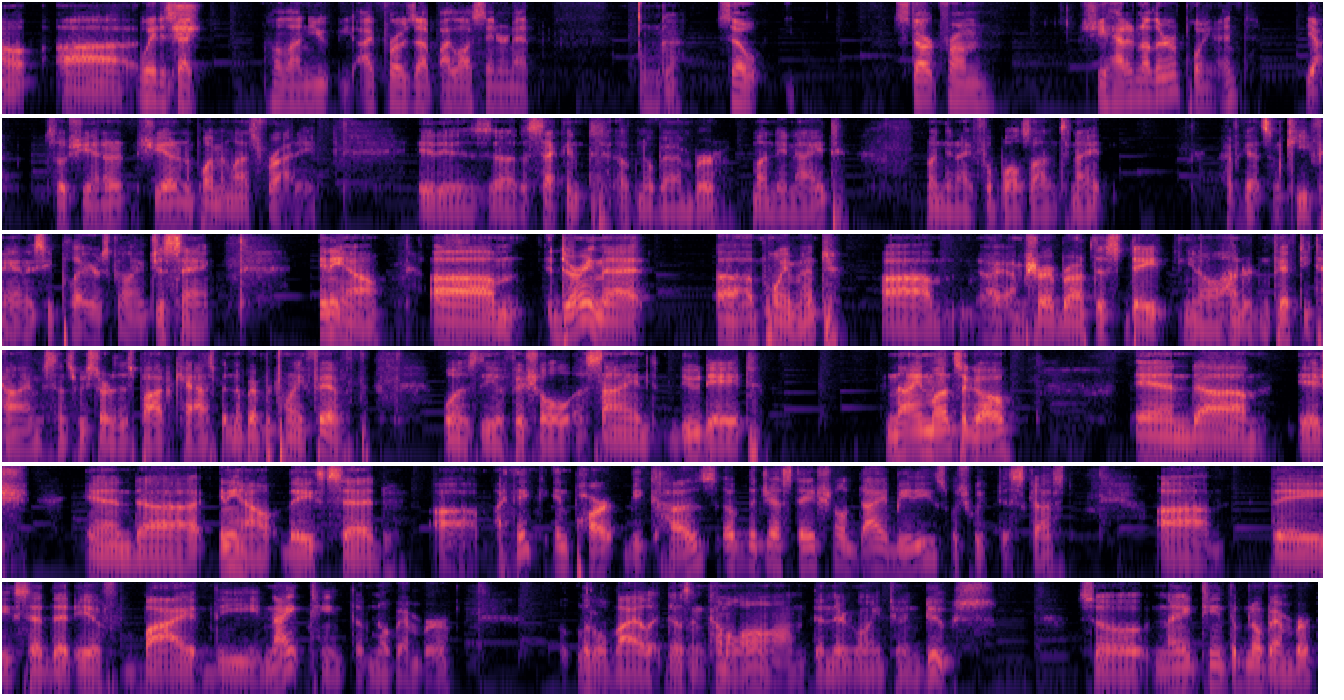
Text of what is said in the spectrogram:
Uh, Wait a sh- sec. Hold on. You I froze up. I lost internet. Okay. So start from she had another appointment. Yeah. So she had a, she had an appointment last Friday. It is uh, the second of November, Monday night. Monday night football's on tonight. I've got some key fantasy players going. Just saying. Anyhow, um, during that uh, appointment, um, I, I'm sure I brought up this date, you know, 150 times since we started this podcast, but November 25th was the official assigned due date nine months ago, and um, ish. And uh, anyhow, they said, uh, I think in part because of the gestational diabetes, which we've discussed, um, they said that if by the 19th of November, little Violet doesn't come along, then they're going to induce. So 19th of November,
